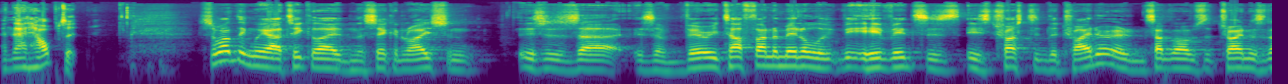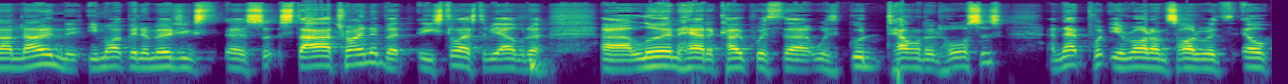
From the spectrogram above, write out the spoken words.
and that helped it. So one thing we articulated in the second race, and this is uh, is a very tough fundamental here, Vince, is is trusted the trainer, and sometimes the trainer's an unknown. He might be an emerging uh, star trainer, but he still has to be able to uh, learn how to cope with uh, with good, talented horses, and that put you right on side with El,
